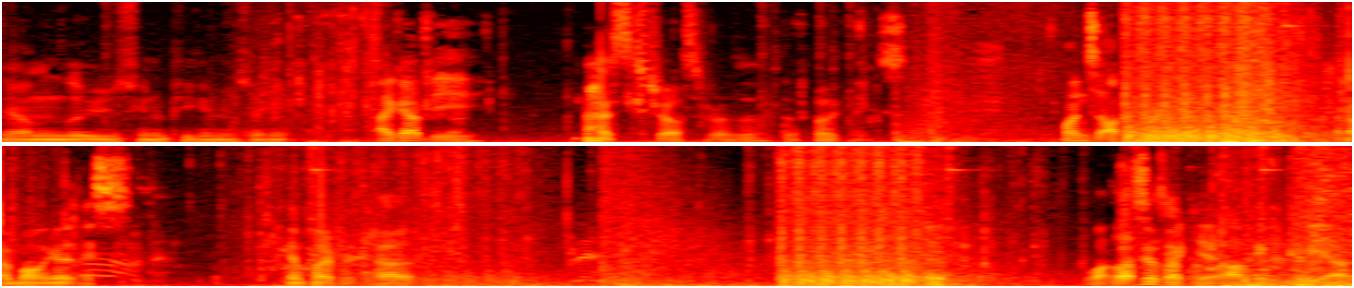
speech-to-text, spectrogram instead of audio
Yeah, I'm literally just gonna peek him in a second. I got B. Nice shots, brother. The fuck? Thanks. One's up. I'm mauling it. Nice. Can play for cat. What, Last last guy's one's up market. on I'll pick could be out.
